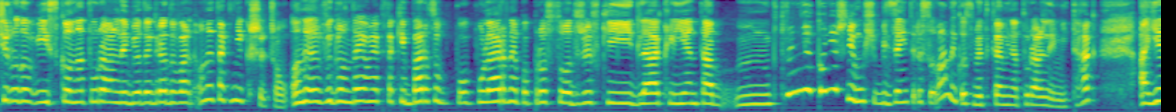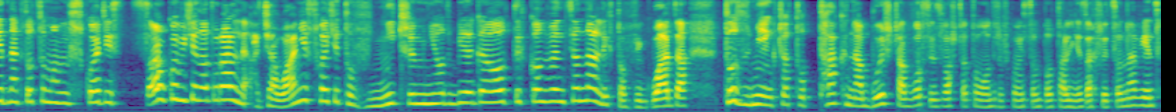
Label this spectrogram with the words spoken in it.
środowisko, naturalne, biodegradowalne. One tak nie krzyczą. One wyglądają jak takie bardzo popularne po prostu odżywki dla klienta, mm, który niekoniecznie musi być zainteresowany kosmetykami naturalnymi, tak? A jednak to, co mamy w składzie jest całkowicie naturalne, a działanie, słuchajcie, to w niczym nie odbiega od tych konwencjonalnych. To wygładza, to zmiękcza, to tak nabłyszcza włosy, zwłaszcza tą odżywką jestem totalnie zachwycona, więc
